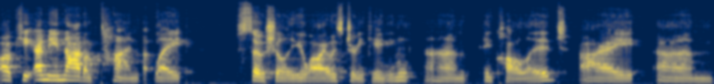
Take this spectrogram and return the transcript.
Okay, I mean not a ton, but like socially while I was drinking um, in college. I um,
